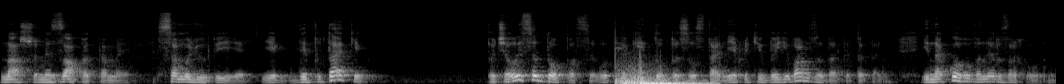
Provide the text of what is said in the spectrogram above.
нашими запитами самолюбіє як депутатів, почалися дописи. От такий допис останній. Я хотів би і вам задати питання. І на кого вони розраховані?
